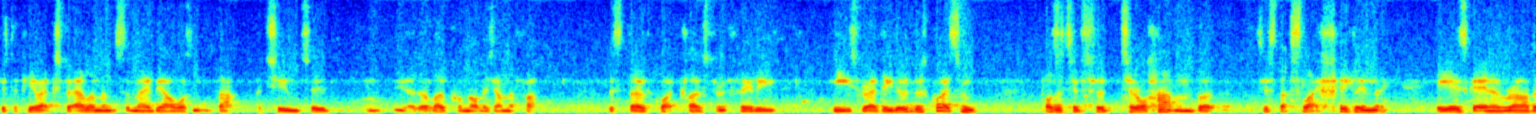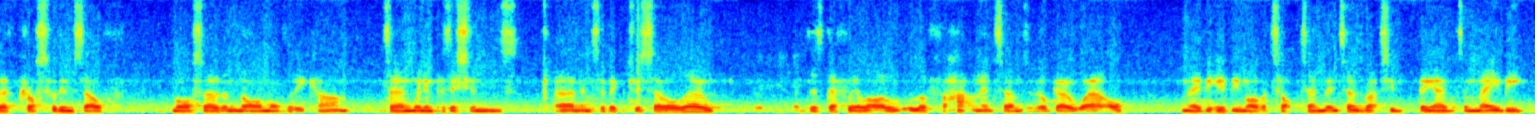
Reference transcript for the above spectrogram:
just a few extra elements that maybe I wasn't that attuned to. You know, the local knowledge and the fact that those quite close to him he, he's ready. There, there's quite some positives for Tyrrell Hatton, but just that slight feeling that he is getting a rather cross with himself, more so than normal, that he can't turn winning positions um, into victory. So although there's definitely a lot of love for Hatton in terms of he'll go well. Maybe he'd be more of a top 10, but in terms of actually being able to maybe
